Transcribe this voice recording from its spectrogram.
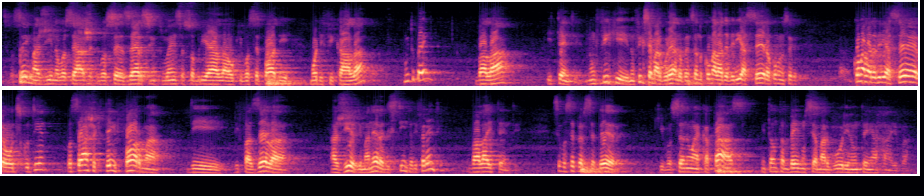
Se você imagina, você acha que você exerce influência sobre ela ou que você pode modificá-la, muito bem. Vá lá e tente. Não fique, não fique se amargurando, pensando como ela deveria ser ou como não sei, como ela deveria ser ou discutindo. Você acha que tem forma de, de fazê-la agir de maneira distinta, diferente? Vá lá e tente. Se você perceber que você não é capaz, então também não se amargure e não tenha raiva.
